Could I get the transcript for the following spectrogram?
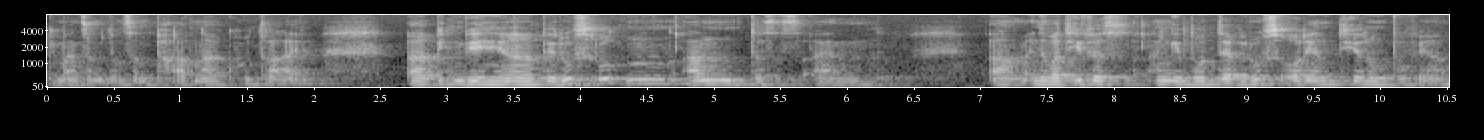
Gemeinsam mit unserem Partner Q3 äh, bieten wir hier Berufsrouten an. Das ist ein ähm, innovatives Angebot der Berufsorientierung, wo wir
